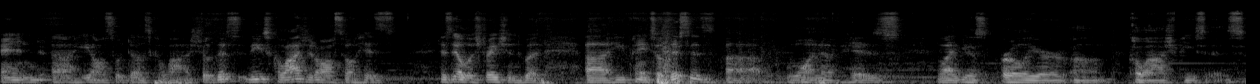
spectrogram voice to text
And uh, he also does collage. So this these collages are also his his illustrations but uh, he paints. So this is uh, one of his like just earlier um, collage pieces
